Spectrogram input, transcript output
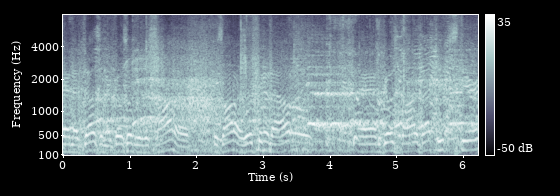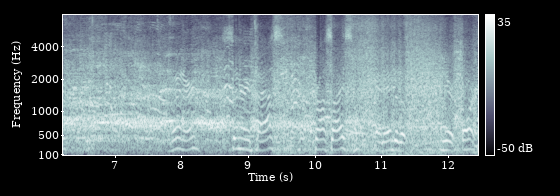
and it doesn't. It goes over to Lozano. Lozano working it out. And it goes by. Back deep steer. Winner. Centering pass. Cross ice. And into the near corner.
